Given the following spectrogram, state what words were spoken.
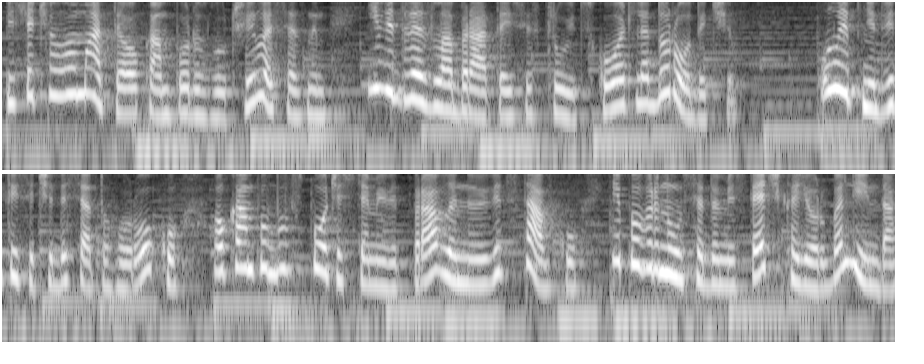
Після чого мати Окампо розлучилася з ним і відвезла брата і сестру Іцкоатля до родичів. У липні 2010 року Окампо був з почестями відправлений у відставку і повернувся до містечка Йорба Лінда,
